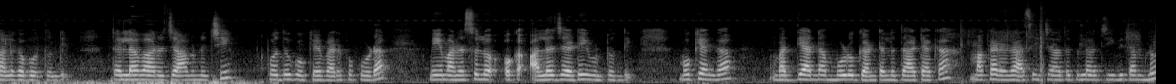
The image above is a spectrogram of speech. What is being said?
కలగబోతుంది. తెల్లవారుజాము నుంచి పొద్దుగుకే వరకు కూడా మీ మనసులో ఒక అలజడి ఉంటుంది. ముఖ్యంగా మధ్యాహ్నం మూడు గంటలు దాటాక మకర రాశి జాతకుల జీవితంలో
